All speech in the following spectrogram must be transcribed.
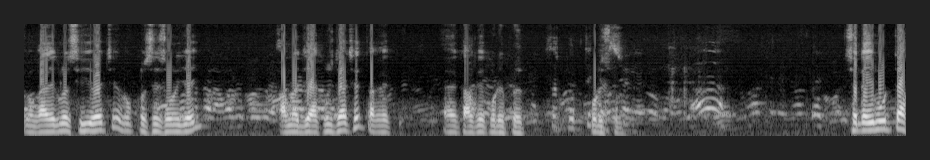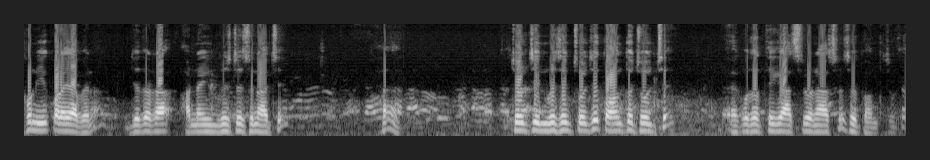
এবং গাঁজাগুলো সিজ হয়েছে এবং প্রসেস অনুযায়ী আমরা যে অ্যাকুজড আছে তাকে কালকে করে পরিশ্রম সেটা এই মুহূর্তে এখন ইয়ে করা যাবে না। একটা আন্ডার ইনভেস্টিগেশন আছে। হ্যাঁ। চলছে ইনভেস্টিগেশন চলছে তদন্ত চলছে। কোথা থেকে আসলো না আসলো সে তদন্ত চলছে।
